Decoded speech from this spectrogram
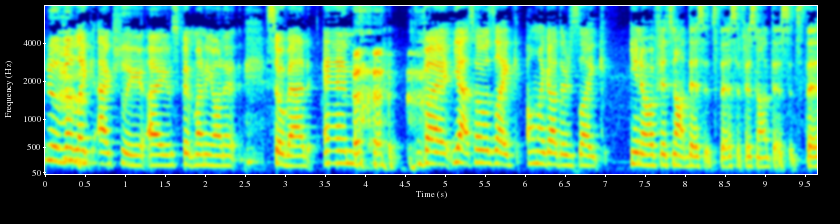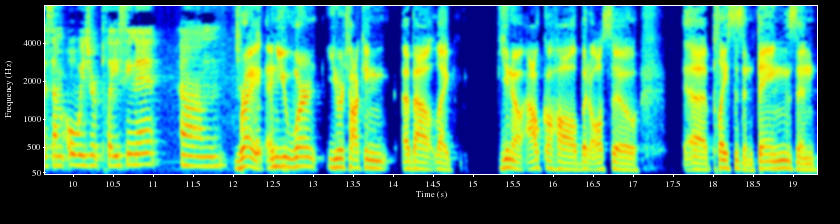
no, but like actually, I spent money on it so bad. And but yeah, so I was like, oh my god, there's like you know, if it's not this, it's this. If it's not this, it's this. I'm always replacing it. Um, right. And you weren't, you were talking about like, you know, alcohol, but also uh, places and things and,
